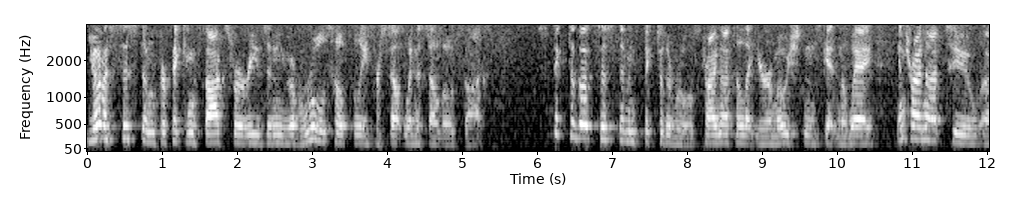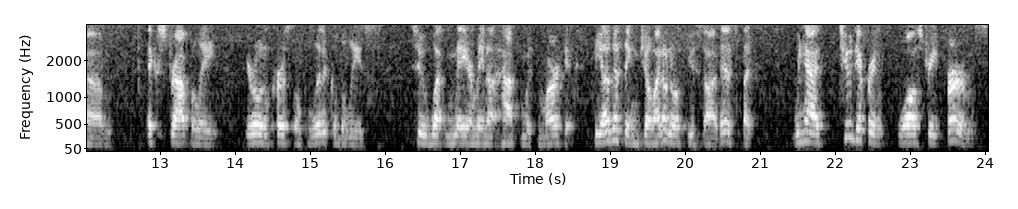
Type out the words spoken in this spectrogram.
you have a system for picking stocks for a reason. You have rules, hopefully, for sell, when to sell those stocks stick to the system and stick to the rules. Try not to let your emotions get in the way and try not to um, extrapolate your own personal political beliefs to what may or may not happen with the market. The other thing, Joe, I don't know if you saw this, but we had two different Wall Street firms.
